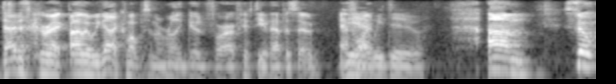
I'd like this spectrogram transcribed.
That is correct. By the way, we got to come up with something really good for our 50th episode. FYI. Yeah, we do. Um, so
